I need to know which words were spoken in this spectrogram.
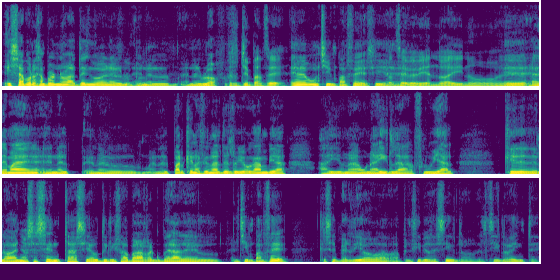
esa, por ejemplo, no la tengo en el, en el, en el blog. ¿Es un chimpancé? Es un chimpancé, sí. Chimpancé eh, bebiendo ahí, ¿no? además, en el, en, el, en el Parque Nacional del Río Gambia hay una, una isla fluvial que desde los años 60 se ha utilizado para recuperar el, chimpancé, que se perdió a, principios del siglo, del siglo XX.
